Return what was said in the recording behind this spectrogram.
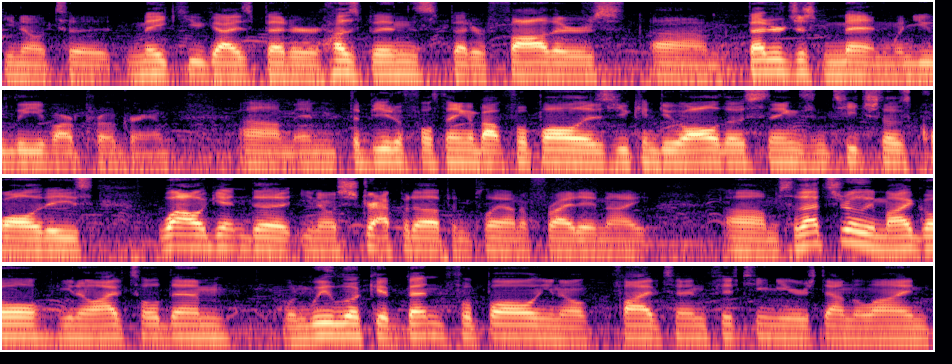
you know to make you guys better husbands, better fathers, um, better just men when you leave our program. Um, and the beautiful thing about football is you can do all those things and teach those qualities while getting to you know strap it up and play on a Friday night. Um, so that's really my goal. You know, I've told them when we look at Benton football, you know, 5, 10, 15 years down the line,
